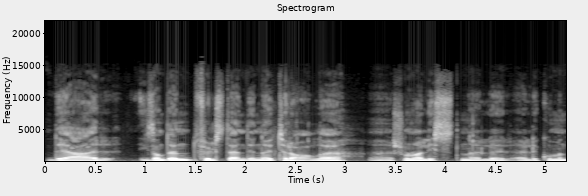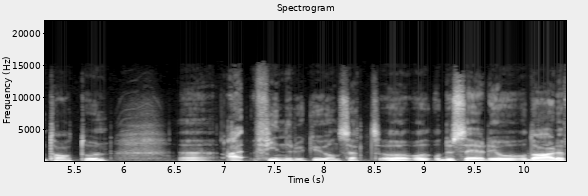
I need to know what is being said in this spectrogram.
det er sant, den fullstendig nøytrale eh, journalisten eller, eller kommentatoren eh, nei, finner du ikke uansett. Og, og, og du ser det jo, og da er det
